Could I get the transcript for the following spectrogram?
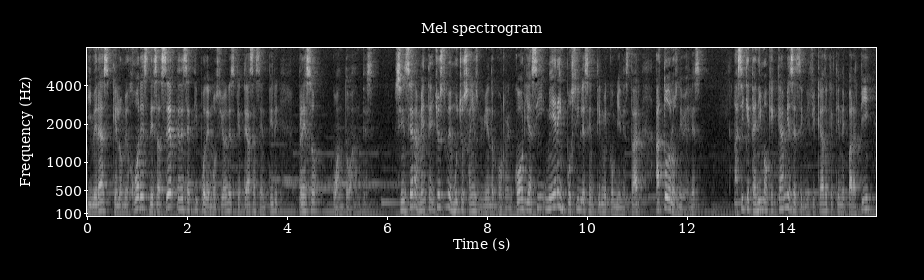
y verás que lo mejor es deshacerte de ese tipo de emociones que te hacen sentir preso cuanto antes. Sinceramente, yo estuve muchos años viviendo con rencor y así me era imposible sentirme con bienestar a todos los niveles. Así que te animo a que cambies el significado que tiene para ti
